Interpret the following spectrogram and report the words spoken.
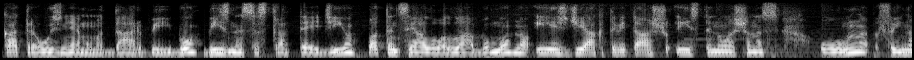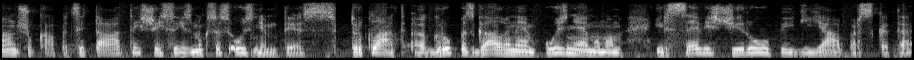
katra uzņēmuma darbību, biznesa stratēģiju, potenciālo labumu no ISG aktivitāšu īstenošanas un finanšu kapacitāti šīs izmaksas uzņemties. Turklāt grupas galvenajam uzņēmumam ir sevišķi rūpīgi jāpārskata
